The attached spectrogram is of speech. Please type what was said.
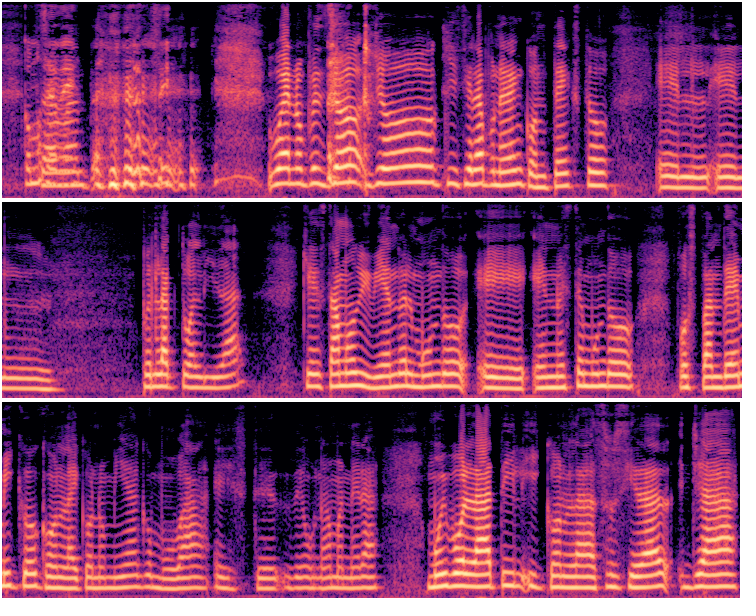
¿Cómo se ve? Bueno, pues yo, yo quisiera poner en contexto el, el, pues la actualidad que estamos viviendo el mundo eh, en este mundo pospandémico con la economía como va este de una manera muy volátil y con la sociedad ya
